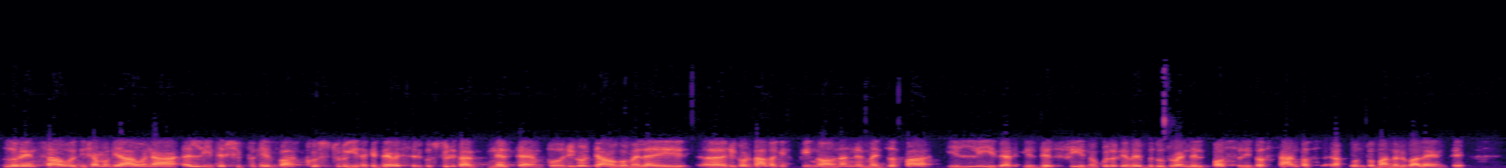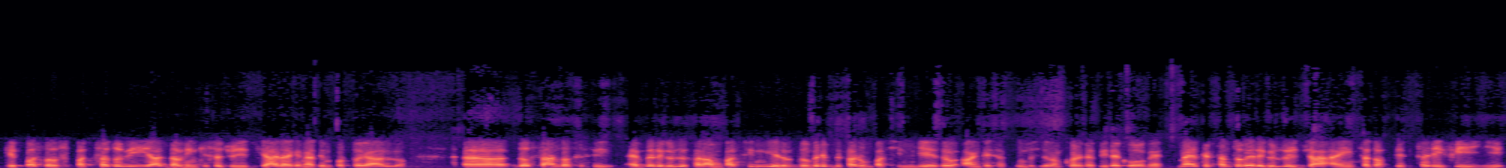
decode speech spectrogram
Lorenzao diciamo che ha una leadership che va costruita, che deve essere costruita nel tempo. Ricordiamo come lei eh, ricordava che fino a un anno e mezzo fa il leader, il Delfino, quello che avrebbe dovuto prendere il posto di Dos Santos era appunto Manuel Valente, che poi è stato spazzato via da un'inchiesta giudiziaria che è nata in Portogallo. Uh, Dos Santos sì, è vero che lui farà un passo indietro, dovrebbe fare un passo indietro, anche se appunto si deve ancora capire come, ma è altrettanto vero che lui già ha iniziato a piazzare i figli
